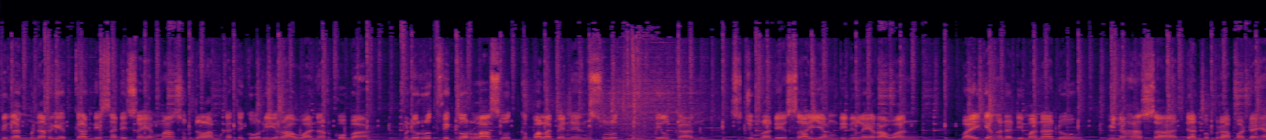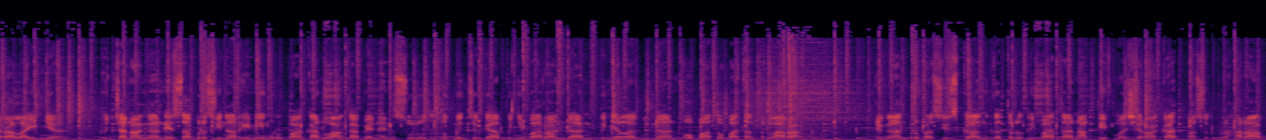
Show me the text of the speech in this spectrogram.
dengan menargetkan desa-desa yang masuk dalam kategori rawan narkoba. Menurut Victor Lasut, Kepala BNN Sulut mentilkan sejumlah desa yang dinilai rawan baik yang ada di Manado, Minahasa, dan beberapa daerah lainnya. Pencanangan Desa Bersinar ini merupakan langkah BNN Sulut untuk mencegah penyebaran dan penyalahgunaan obat-obatan terlarang. Dengan berbasiskan keterlibatan aktif masyarakat, Pasut berharap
